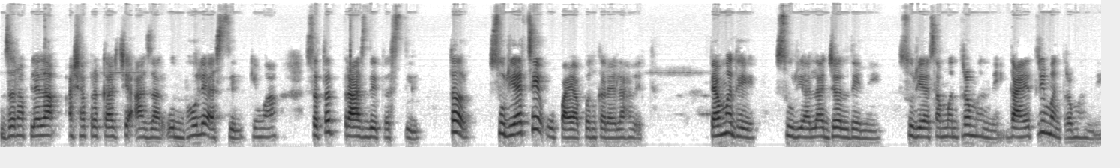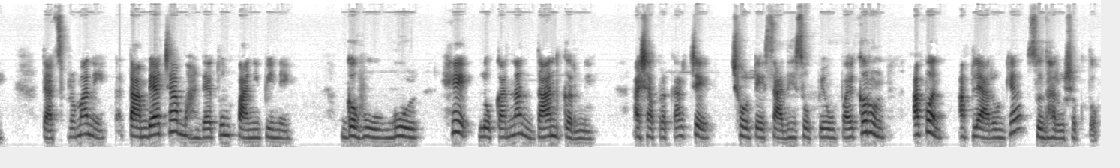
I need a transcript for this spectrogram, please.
जर आपल्याला अशा प्रकारचे आजार उद्भवले असतील किंवा सतत त्रास देत असतील तर सूर्याचे उपाय आपण करायला हवेत. त्यामध्ये सूर्याला जल देणे सूर्याचा मंत्र म्हणणे गायत्री मंत्र म्हणणे. त्याचप्रमाणे तांब्याच्या भांड्यातून पाणी पिणे गहू गूळ हे लोकांना दान करणे. अशा प्रकारचे छोटे साधे सोपे उपाय करून आपण आपले आरोग्य सुधारू शकतो.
